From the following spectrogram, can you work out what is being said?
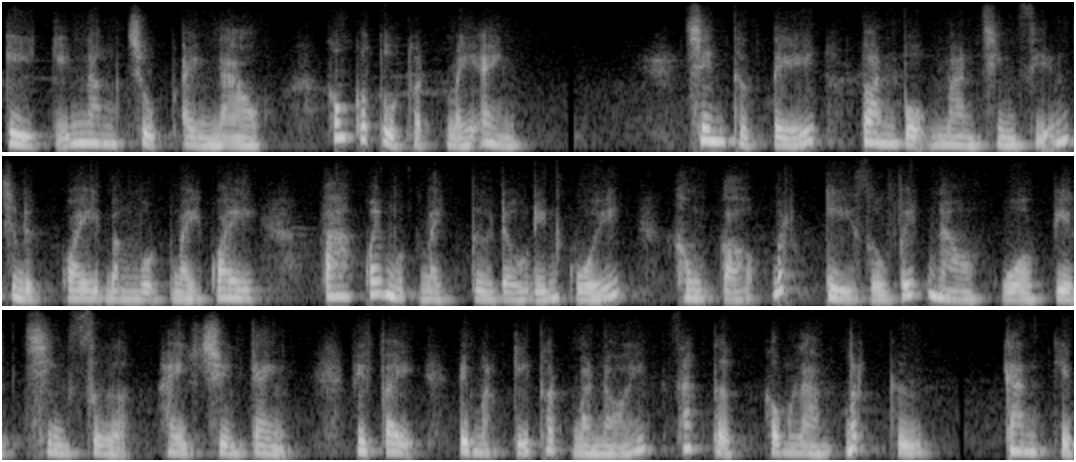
kỳ kỹ năng chụp ảnh nào không có thủ thuật máy ảnh. Trên thực tế, toàn bộ màn trình diễn chỉ được quay bằng một máy quay và quay một mạch từ đầu đến cuối, không có bất kỳ dấu vết nào của việc chỉnh sửa hay chuyển cảnh. Vì vậy, về mặt kỹ thuật mà nói, xác thực không làm bất cứ can thiệp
